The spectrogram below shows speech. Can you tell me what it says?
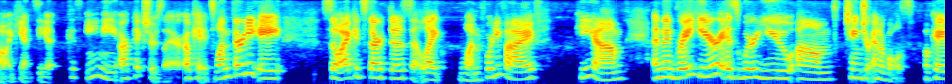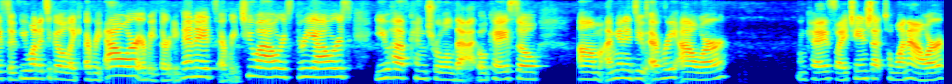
oh, I can't see it because Amy, our picture's there. Okay, it's 138. So I could start this at like 145 p.m. And then right here is where you um, change your intervals. Okay, so if you wanted to go like every hour, every 30 minutes, every two hours, three hours, you have control that. Okay, so um, I'm gonna do every hour. Okay, so I change that to one hour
